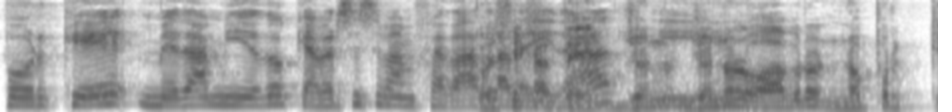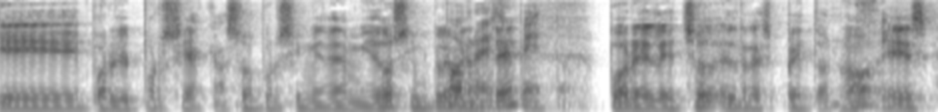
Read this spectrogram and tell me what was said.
porque me da miedo que a ver si se va a enfadar pues la fíjate, Yo, yo no lo abro no porque por el por si acaso, por si me da miedo, simplemente por, el hecho del respeto, ¿no? Es,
